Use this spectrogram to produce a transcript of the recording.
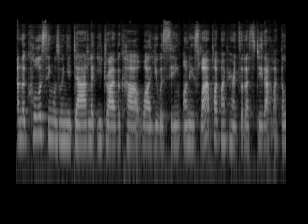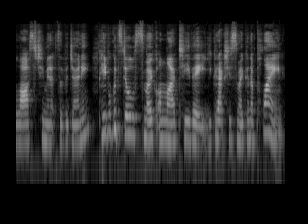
And the coolest thing was when your dad let you drive a car while you were sitting on his lap. Like my parents let us do that, like the last two minutes of the journey. People could still smoke on live TV. You could actually smoke in a plane.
